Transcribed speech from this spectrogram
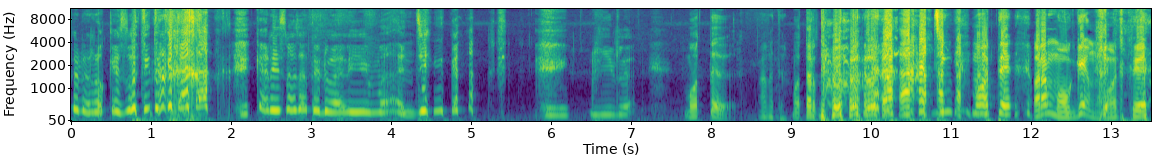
Itu udah rokes banget itu Karisma 125 anjing. Gila. Motor, Apa tuh? motor telur. Anjing, mote. Orang moge mote.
